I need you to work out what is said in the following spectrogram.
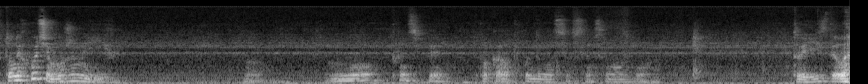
хто не хоче, може не їхати. Ну, в принципі, поки обходилося все, слава Богу. То їздили.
